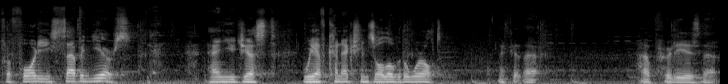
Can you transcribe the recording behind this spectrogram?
for 47 years, and you just we have connections all over the world. Look at that. How pretty is that?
